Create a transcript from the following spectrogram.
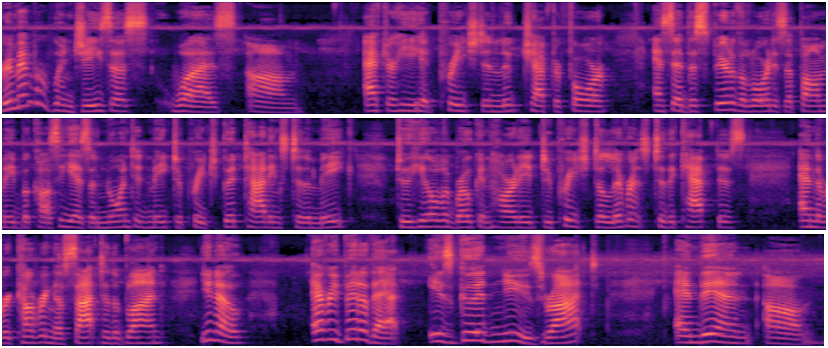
Remember when Jesus was um, after he had preached in Luke chapter 4 and said, The Spirit of the Lord is upon me because he has anointed me to preach good tidings to the meek, to heal the brokenhearted, to preach deliverance to the captives, and the recovering of sight to the blind. You know, every bit of that is good news, right? And then um,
